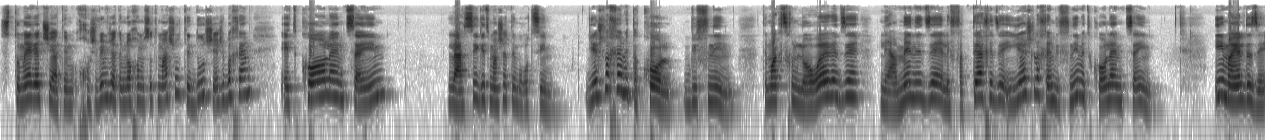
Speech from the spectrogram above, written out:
זאת אומרת שאתם חושבים שאתם לא יכולים לעשות משהו, תדעו שיש בכם את כל האמצעים להשיג את מה שאתם רוצים. יש לכם את הכל בפנים. אתם רק צריכים לעורר את זה, לאמן את זה, לפתח את זה, יש לכם בפנים את כל האמצעים. אם הילד הזה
